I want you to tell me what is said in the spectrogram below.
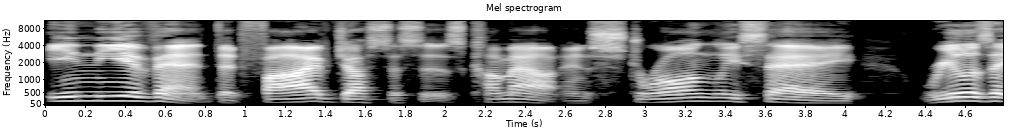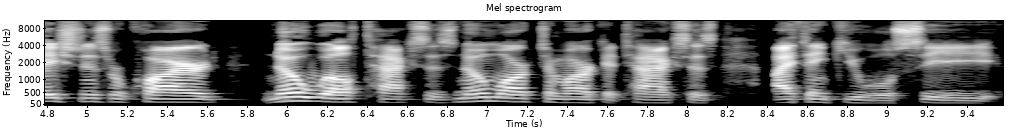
in the event that five justices come out and strongly say, realization is required, no wealth taxes, no mark to market taxes, I think you will see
